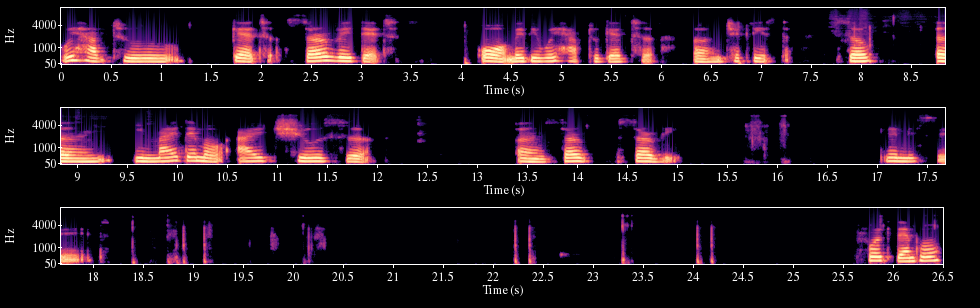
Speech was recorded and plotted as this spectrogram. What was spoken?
we have to get survey data, or maybe we have to get um, checklist. So um, in my demo, I choose uh, um, survey. Let me see it. For example,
